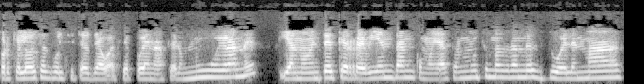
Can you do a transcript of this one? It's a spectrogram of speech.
porque luego esas bolsitas de agua se pueden hacer muy grandes y al momento de que revientan, como ya son mucho más grandes, duelen más,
